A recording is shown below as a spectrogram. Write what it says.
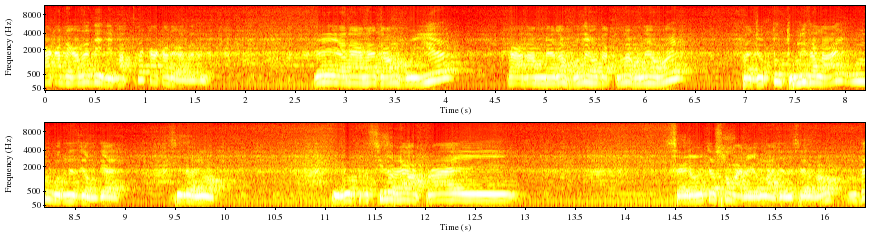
কাকা দেখা যায়, দিলি মাত্র, কাকা দেখা যায় দি এই, এনে এনে যখন হইয়ে আদাম মেলে, হনে হবে কোনো হনে হয় তা যত তুলি থালাই ওই বন্ধে জম দেয় ছিল ইদু ছিল প্রায় সের হইতে সমাজ হইম মাঝে সের ভাব দে,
